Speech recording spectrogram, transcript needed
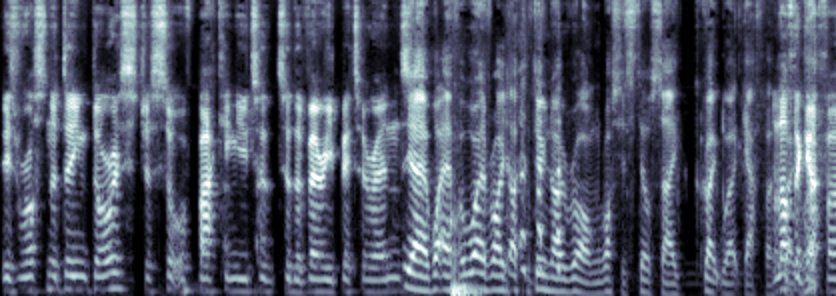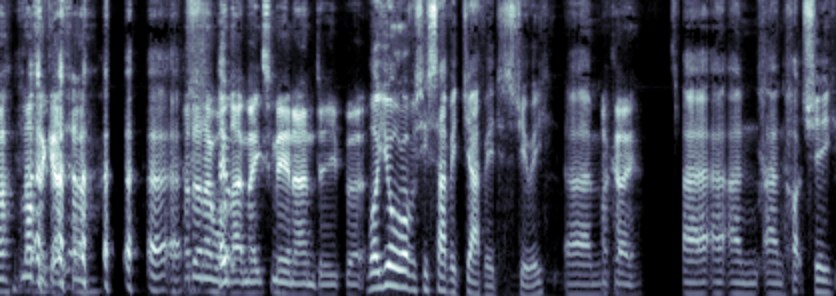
is Ross Nadine Dorries just sort of backing you to, to the very bitter end? Yeah, whatever, whatever I, I can do no wrong. Ross would still say, "Great work, Gaffer." Love the work." gaffer. Love the gaffer. Uh, I don't know what that makes me and Andy, but well, you're obviously Sajid Javid, Stewie. Um, okay. Uh, and and Hutchie.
